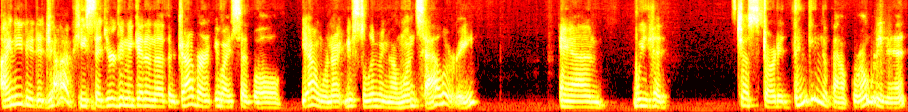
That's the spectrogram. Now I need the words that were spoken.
I needed a job. He said, You're going to get another job, aren't you? I said, Well, yeah, we're not used to living on one salary. And we had just started thinking about growing it,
